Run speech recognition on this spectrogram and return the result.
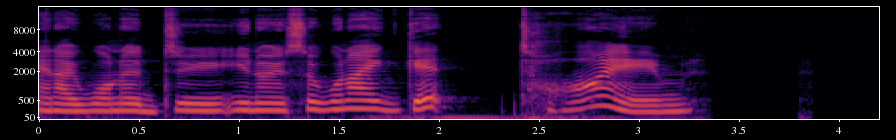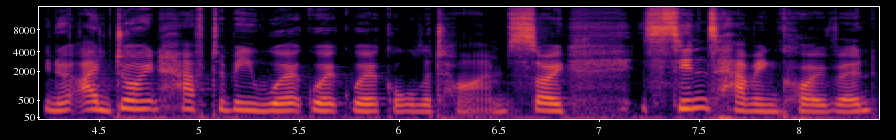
And I want to do, you know, so when I get time, you know, I don't have to be work, work, work all the time. So since having COVID,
